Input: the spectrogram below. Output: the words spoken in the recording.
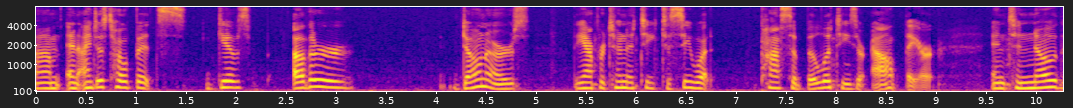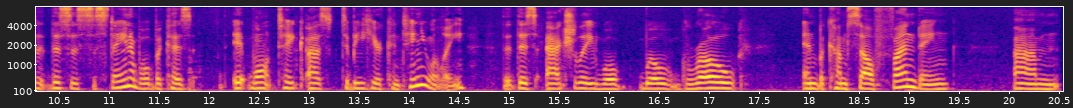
Um, and I just hope it gives other donors the opportunity to see what possibilities are out there and to know that this is sustainable because it won't take us to be here continually that this actually will will grow and become self-funding um,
